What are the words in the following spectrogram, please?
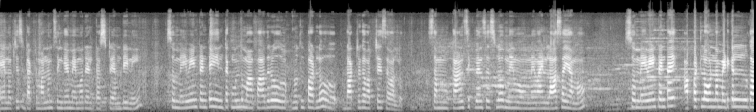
నేను వచ్చేసి doctor Mannam Singaiah memorial trust ఎండీని సో మేమేంటంటే ఇంతకుముందు మా ఫాదరు నూతులపాడులో డాక్టర్గా వర్క్ చేసేవాళ్ళు. సమ్ కాన్సిక్వెన్సెస్లో మేము మేము ఆయన లాస్ అయ్యాము. సో మేమేంటంటే అప్పట్లో ఉన్న మెడికల్గా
